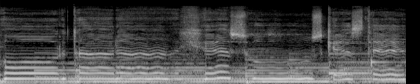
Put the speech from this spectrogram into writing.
importará Jesús que esté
